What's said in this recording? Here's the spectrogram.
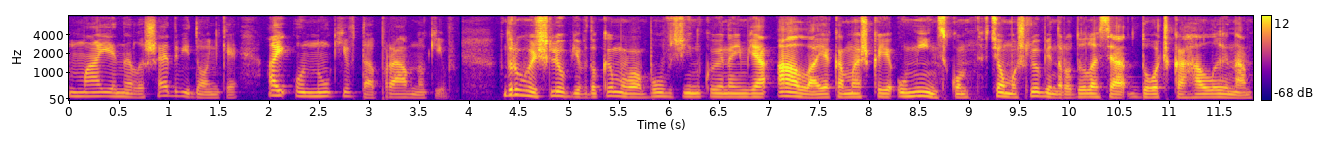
має не лише дві доньки, а й онуків та правнуків. Другий шлюб Євдокимова був жінкою на ім'я Алла, яка мешкає у Мінську. В цьому шлюбі народилася дочка Галина.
